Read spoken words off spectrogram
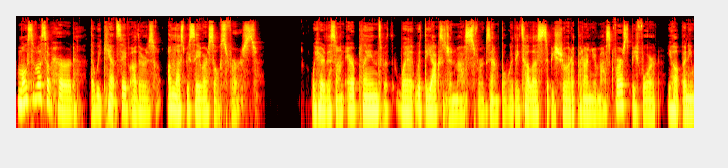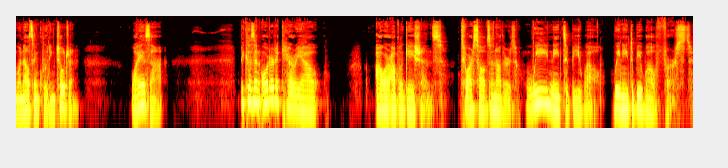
Most of us have heard that we can't save others unless we save ourselves first. We hear this on airplanes with, with the oxygen masks, for example, where they tell us to be sure to put on your mask first before you help anyone else, including children. Why is that? Because in order to carry out our obligations to ourselves and others, we need to be well. We need to be well first.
